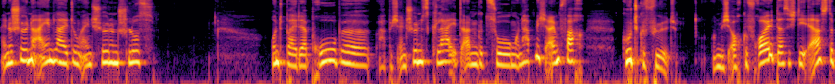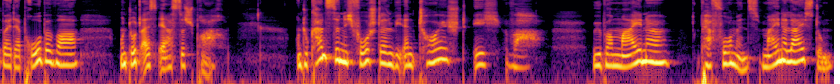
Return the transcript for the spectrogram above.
Eine schöne Einleitung, einen schönen Schluss. Und bei der Probe habe ich ein schönes Kleid angezogen und habe mich einfach gut gefühlt und mich auch gefreut, dass ich die erste bei der Probe war und dort als erstes sprach. Und du kannst dir nicht vorstellen, wie enttäuscht ich war über meine Performance, meine Leistung.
